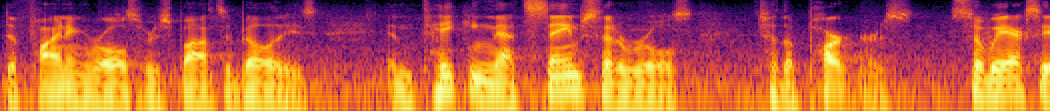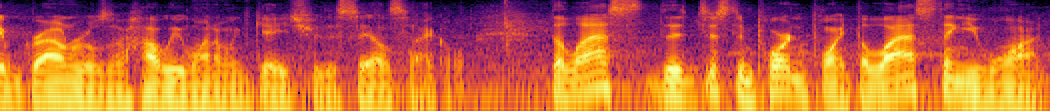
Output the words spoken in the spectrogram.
defining roles and responsibilities, and taking that same set of rules to the partners. So we actually have ground rules of how we want to engage through the sales cycle. The last, the just important point, the last thing you want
